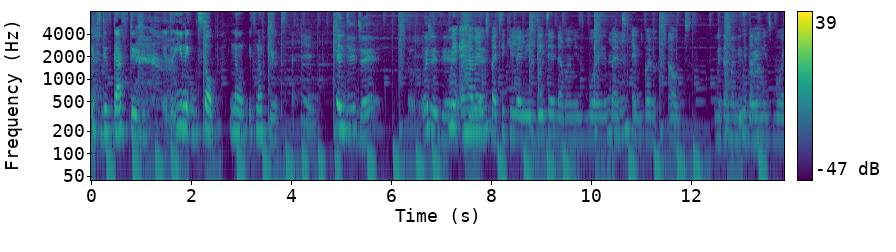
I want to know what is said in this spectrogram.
it's disgusting you need stop no it's not cute And you, Joy? What your Me, I haven't particularly dated a mommy's boy, but Mhm. I've gone out with a mommy's with boy? a mommy's boy.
